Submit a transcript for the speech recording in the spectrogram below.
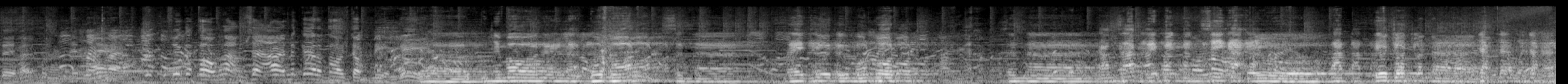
tê hả chứ cái thầu ngảm sẽ ai nó cái là thầu chậm điểm đi em này là bốn món xin đây thư từ món một. Xin uh, à, cảm giác đấy bằng mình suy ngại rồi đặt tiêu chuẩn là chặt chẽ và chặt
